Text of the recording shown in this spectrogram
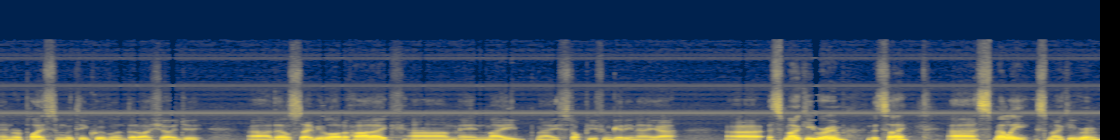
and replace them with the equivalent that I showed you. Uh, that'll save you a lot of heartache um, and may may stop you from getting a uh, a smoky room, let's say, uh, smelly smoky room,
